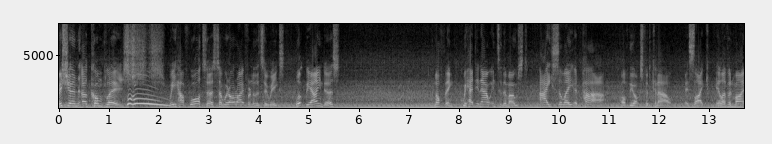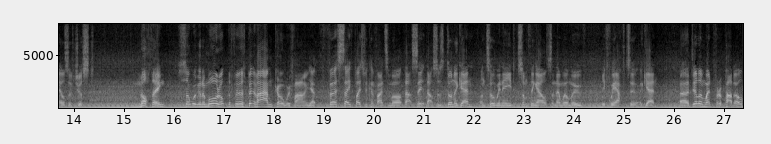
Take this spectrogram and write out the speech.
Mission accomplished! We have water, so we're all right for another two weeks. Look behind us. Nothing. We're heading out into the most isolated part of the Oxford Canal. It's like 11 miles of just nothing. So we're going to moor up the first bit of Armco we find. Yep, first safe place we can find some more. That's it, that's us done again until we need something else and then we'll move if we have to again. Uh, Dylan went for a paddle,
